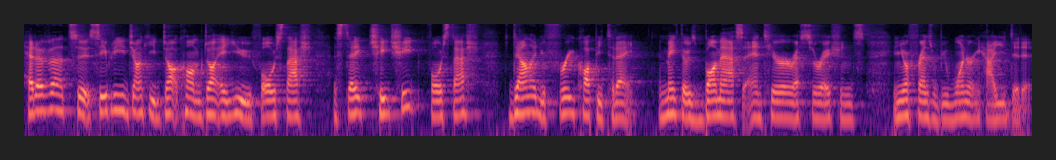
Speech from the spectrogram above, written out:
head over to cpdjunkie.com.au forward slash aesthetic cheat sheet forward slash download your free copy today and make those bum ass anterior restorations, and your friends will be wondering how you did it.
